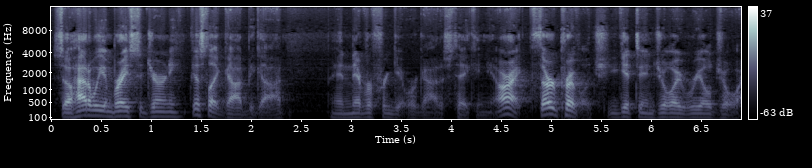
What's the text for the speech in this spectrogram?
So, how do we embrace the journey? Just let God be God and never forget where God is taking you. All right, third privilege, you get to enjoy real joy.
